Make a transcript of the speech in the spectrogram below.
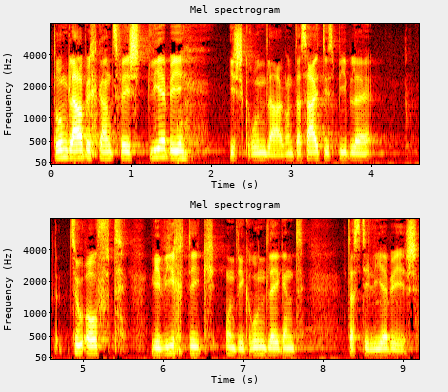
Darum glaube ich ganz fest, die Liebe ist die Grundlage. Und das sagt uns die Bibel zu oft, wie wichtig und wie grundlegend dass die Liebe ist.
